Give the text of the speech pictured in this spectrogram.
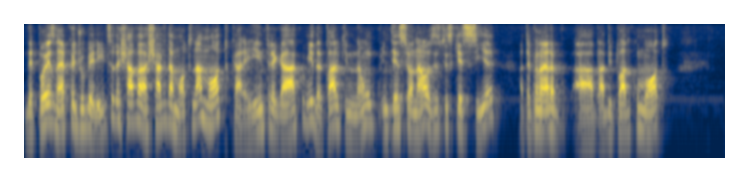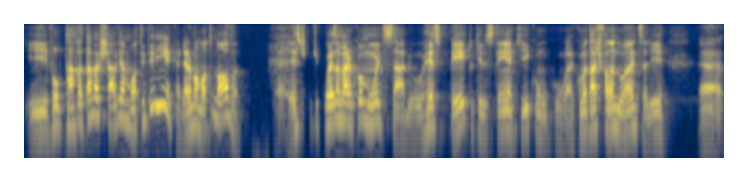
Depois, na época de Uber Eats, eu deixava a chave da moto na moto, cara, e ia entregar a comida. Claro que não intencional, às vezes tu esquecia, até porque eu não era a, habituado com moto. E voltava, tava a chave e a moto inteirinha, cara. Era uma moto nova. É, esse tipo de coisa marcou muito, sabe? O respeito que eles têm aqui com, com como eu tava te falando antes ali, é,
